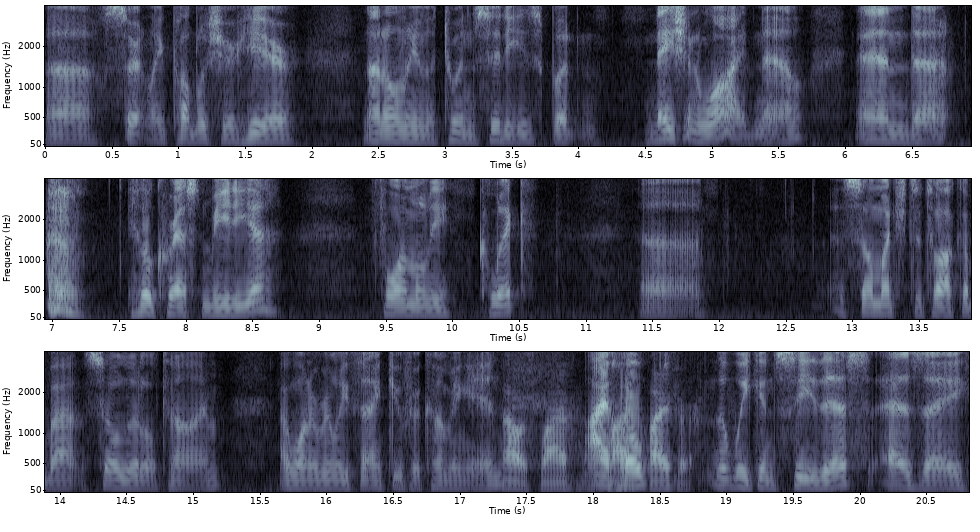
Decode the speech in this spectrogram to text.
uh, certainly publisher here, not only in the Twin Cities, but nationwide now, and uh, Hillcrest Media, formerly Click so much to talk about, so little time. I want to really thank you for coming in. oh, it's my, it's I my hope pleasure. that we can see this as a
